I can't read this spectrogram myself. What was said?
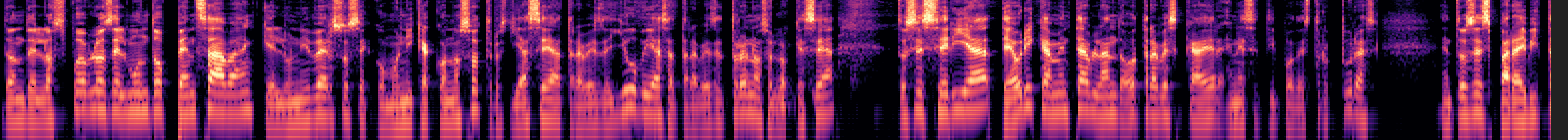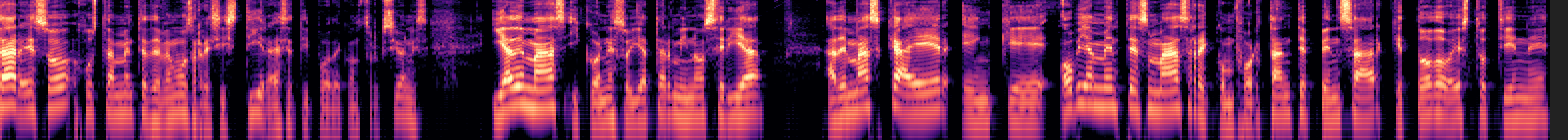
donde los pueblos del mundo pensaban que el universo se comunica con nosotros, ya sea a través de lluvias, a través de truenos o lo que sea. Entonces sería, teóricamente hablando, otra vez caer en ese tipo de estructuras. Entonces, para evitar eso, justamente debemos resistir a ese tipo de construcciones. Y además, y con eso ya termino, sería Además, caer en que obviamente es más reconfortante pensar que todo esto tiene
